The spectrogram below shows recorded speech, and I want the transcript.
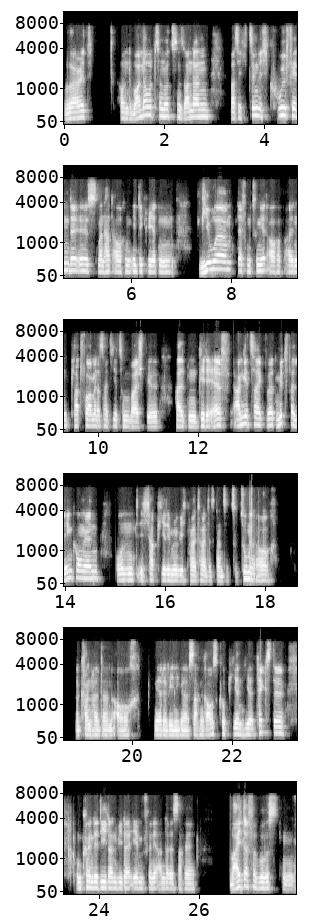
Word und OneNote zu nutzen, sondern was ich ziemlich cool finde, ist, man hat auch einen integrierten Viewer, der funktioniert auch auf allen Plattformen, dass halt hier zum Beispiel halt ein PDF angezeigt wird mit Verlinkungen und ich habe hier die Möglichkeit halt das Ganze zu zoomen auch. Man kann halt dann auch mehr oder weniger Sachen rauskopieren, hier Texte und könnte die dann wieder eben für eine andere Sache weiter verwursten.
